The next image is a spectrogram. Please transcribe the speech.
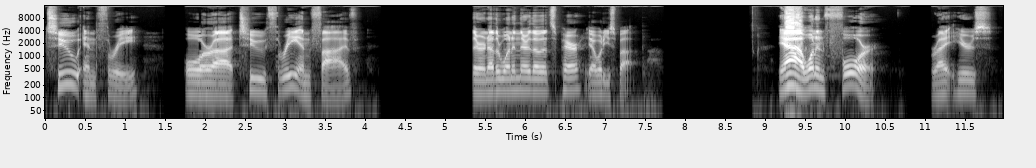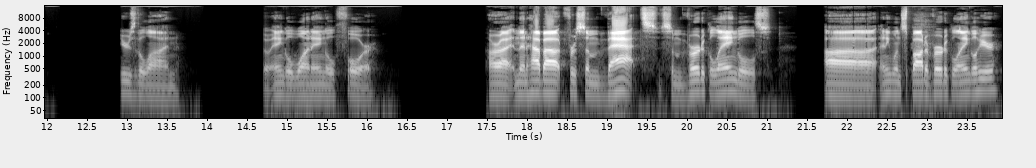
2 and 3 or uh, 2, 3, and 5. There another one in there, though, that's a pair? Yeah, what do you spot? Yeah, 1 and 4. Right, here's, here's the line. So angle 1, angle 4. All right, and then how about for some VATs, some vertical angles? Uh, anyone spot a vertical angle here?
